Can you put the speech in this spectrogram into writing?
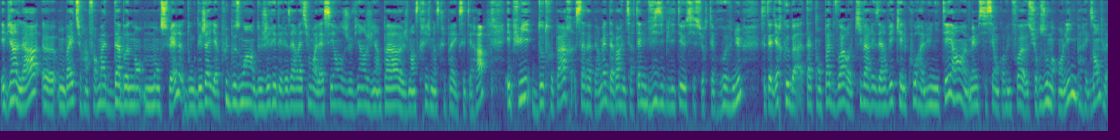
eh bien là, euh, on va être sur un format d'abonnement mensuel. Donc déjà, il n'y a plus besoin de gérer des réservations à la séance, je viens, je viens pas, je m'inscris, je m'inscris pas, etc. Et puis, d'autre part, ça va permettre d'avoir une certaine visibilité aussi sur tes revenus. C'est-à-dire que bah, t'attends pas de voir qui va réserver quel cours à l'unité, hein, même si c'est encore une fois sur Zoom en ligne, par exemple.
